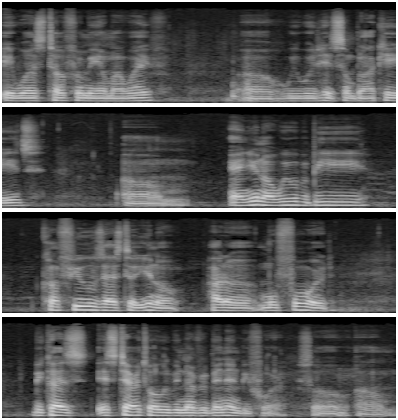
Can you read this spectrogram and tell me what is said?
it was tough for me and my wife. Uh, we would hit some blockades, um, and you know, we would be confused as to you know how to move forward because it's territory we've never been in before. So um,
